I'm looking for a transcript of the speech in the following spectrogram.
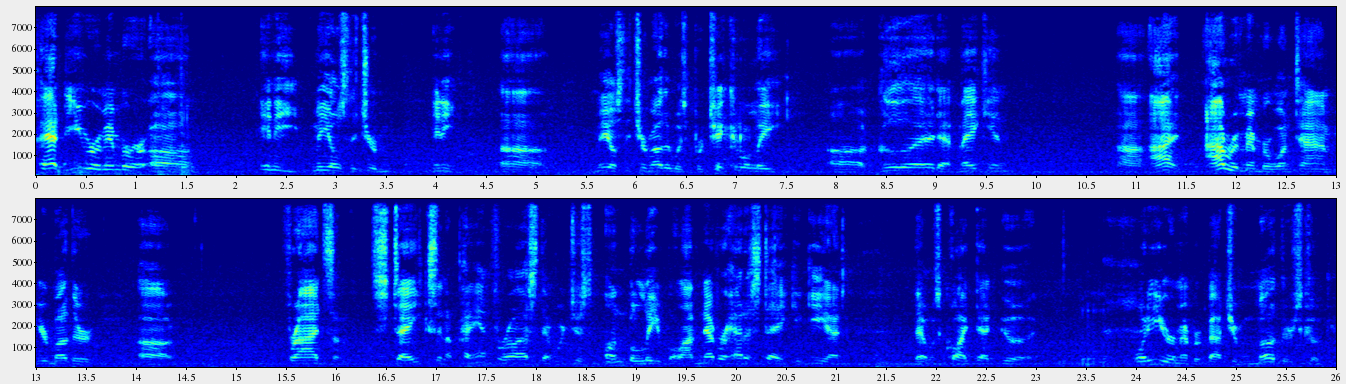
Pat, do you remember uh, any meals that your any uh, meals that your mother was particularly uh, good at making. Uh, I I remember one time your mother uh, fried some steaks in a pan for us that were just unbelievable. I've never had a steak again that was quite that good. What do you remember about your mother's cooking?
